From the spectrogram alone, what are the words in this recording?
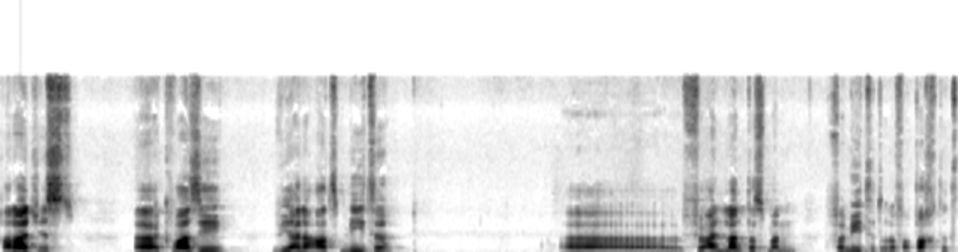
Kharaj ist äh, quasi wie eine Art Miete für ein Land, das man vermietet oder verpachtet.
